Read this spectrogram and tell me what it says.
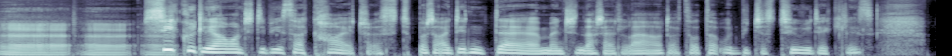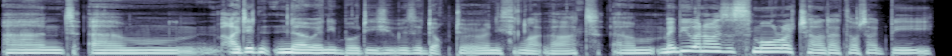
Uh, uh, uh, Secretly, I wanted to be a psychiatrist, but I didn't dare mention that out loud. I thought that would be just too ridiculous. And um, I didn't know anybody who was a doctor or anything like that. Um, maybe when I was a smaller child, I thought I'd be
